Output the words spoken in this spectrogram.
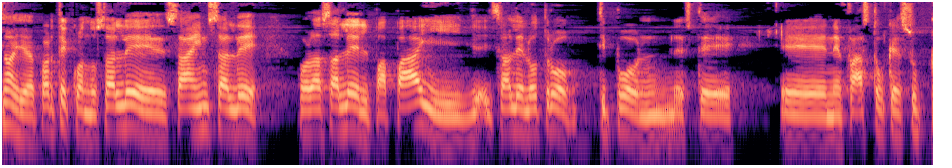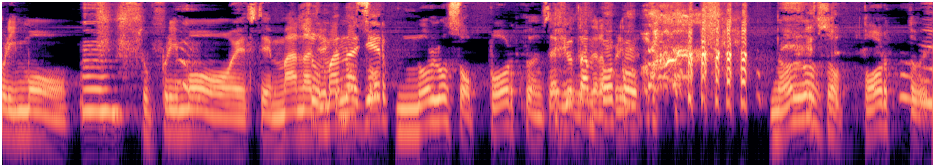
No, y aparte cuando sale Sainz, sale, ahora sale el papá y, y sale el otro tipo, este, eh, nefasto que es su primo, Mm, su primo, este, manager. Su no manager. so- No, lo soporto, en serio. Yo tampoco. No lo soporto. güey.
